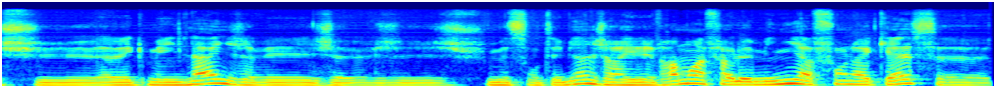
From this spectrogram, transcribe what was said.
je suis, avec mes inline, j'avais, je, je me sentais bien. J'arrivais vraiment à faire le mini à fond la caisse, euh,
